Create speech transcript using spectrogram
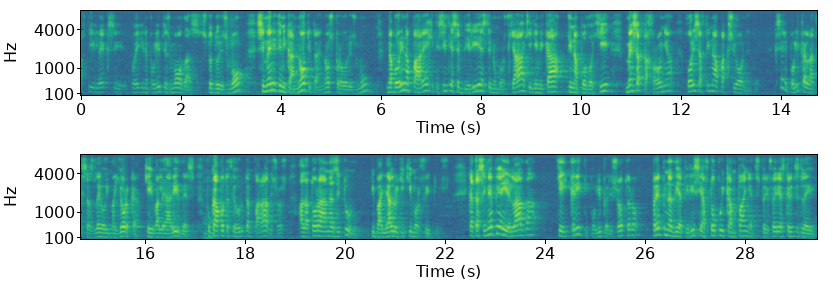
αυτή η λέξη που έγινε πολύ της μόδας στον τουρισμό σημαίνει την ικανότητα ενός προορισμού να μπορεί να παρέχει τις ίδιες εμπειρίες, την ομορφιά και γενικά την αποδοχή μέσα από τα χρόνια χωρίς αυτή να απαξιώνεται. Ξέρει πολύ καλά τι σας λέω η Μαγιόρκα και οι βαλεαριδες που κάποτε θεωρούνταν παράδεισος αλλά τώρα αναζητούν την παλιά λογική μορφή τους. Κατά συνέπεια η Ελλάδα και η Κρήτη πολύ περισσότερο πρέπει να διατηρήσει αυτό που η καμπάνια της Περιφέρειας Κρήτης λέει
